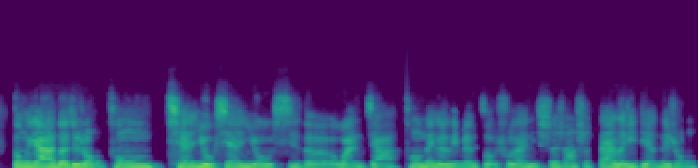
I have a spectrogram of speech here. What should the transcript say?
东亚的这种从前有线游戏的玩家，从那个里面走出来，你身上是带了一点那种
